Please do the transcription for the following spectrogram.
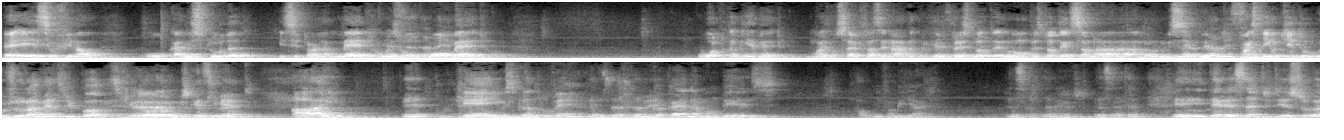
É esse o final. O cara estuda e se torna médico, mas um Exatamente. bom médico. O outro também é médico, mas não sabe fazer nada, porque ele prestou, não prestou atenção na, na- no ensino dele. Mas tem o título. O juramento de Hipócrates ficou É. no esquecimento. Ai, É, por quem o escândalo venha. Exatamente. Nunca caia na mão deles algum familiar. Exatamente, exatamente. É interessante disso a-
